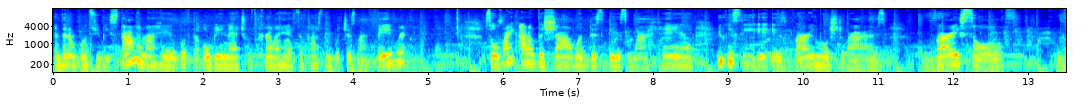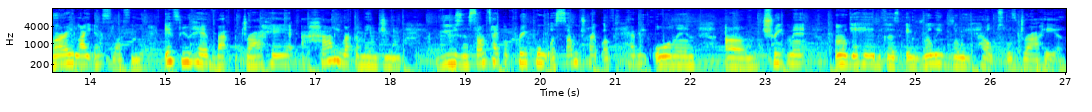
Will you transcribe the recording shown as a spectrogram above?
And then I'm going to be styling my hair with the Obia Naturals Curl Enhancing Custard which is my favorite so right out of the shower, this is my hair. You can see it is very moisturized, very soft, very light and fluffy. If you have dry hair, I highly recommend you using some type of pre-poo or some type of heavy oiling um, treatment on your hair because it really really helps with dry hair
